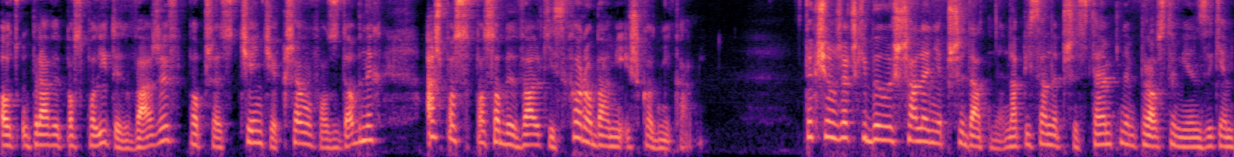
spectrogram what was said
od uprawy pospolitych warzyw poprzez cięcie krzewów ozdobnych, aż po sposoby walki z chorobami i szkodnikami. Te książeczki były szalenie przydatne, napisane przystępnym, prostym językiem,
